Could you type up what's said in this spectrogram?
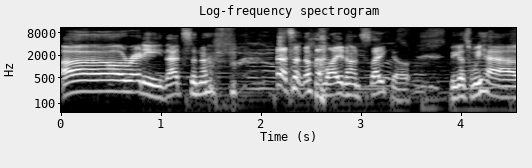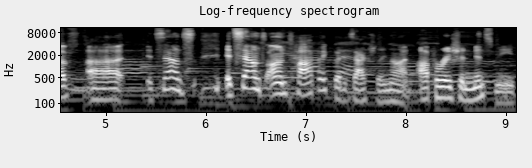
Alrighty, that's enough. that's enough light on Psycho, because we have. Uh, it sounds it sounds on topic, but it's actually not. Operation Mincemeat.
